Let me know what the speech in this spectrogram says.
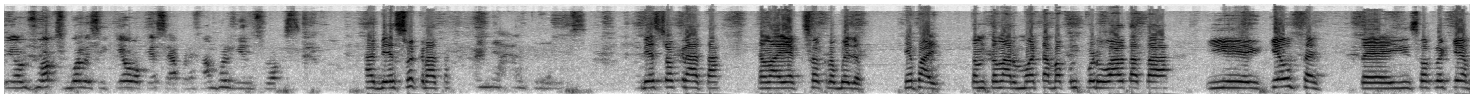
એ આમ જોક્સ બોલે છે, કેવો કે છે આપણે સાંભળીએ એમ જોક્સ આ બે છોકરા હતા. બે છોકરા હતા. એમાં એક છોકરો બોલ્યો, હે ભાઈ, તમે તમારા મોટા બાપુ પડું વાળતા હતા ઈ કેવું થાય? તો ઈ છોકરો કેમ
